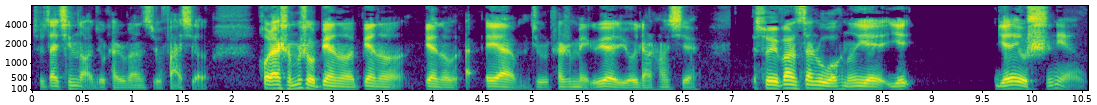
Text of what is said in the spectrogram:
就在青岛就开始 Vans 就发鞋了，后来什么时候变得变得变得 AM，就是开始每个月有两双鞋，所以 Vans 赞助我可能也也。也得有十年，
